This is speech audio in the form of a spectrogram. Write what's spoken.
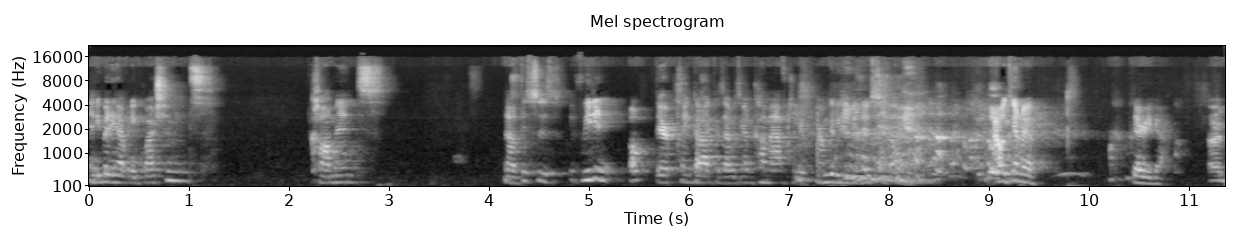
Anybody have any questions? Comments? Now, this is, if we didn't, oh, there, thank God, because I was going to come after you. I'm going to give you this. I was going to, there you go. I'd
